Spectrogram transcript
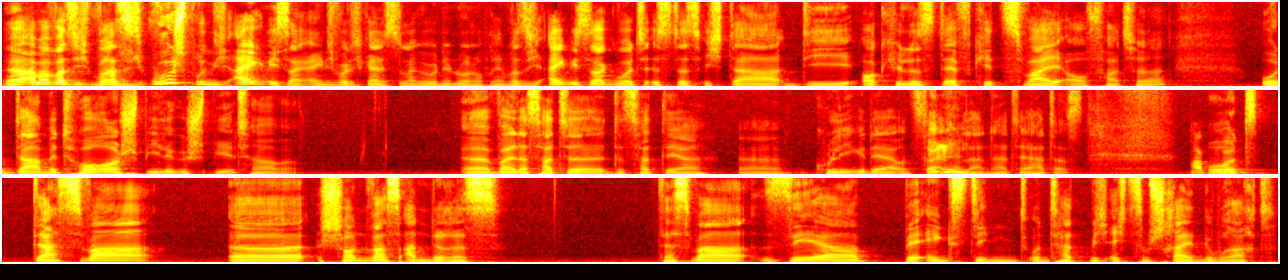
Äh, aber was ich, was ich ursprünglich eigentlich sagen, eigentlich wollte ich gar nicht so lange über den Urlaub reden. Was ich eigentlich sagen wollte, ist, dass ich da die Oculus Dev Kit 2 auf hatte und damit Horrorspiele gespielt habe. Äh, weil das hatte, das hat der äh, Kollege, der uns da eingeladen hat, der hat das. Cool. Und das war äh, schon was anderes. Das war sehr beängstigend und hat mich echt zum Schreien gebracht.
